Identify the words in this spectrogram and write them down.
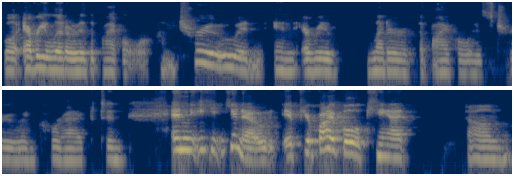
well, every letter of the Bible will come true, and and every letter of the Bible is true and correct, and and you know, if your Bible can't um,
